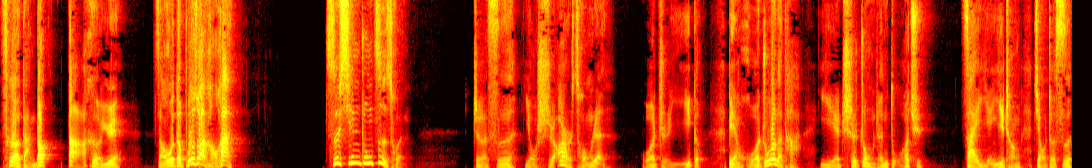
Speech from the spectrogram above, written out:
策赶到，大喝曰：“走的不算好汉。”此心中自忖：这厮有十二从人，我只一个，便活捉了他，也吃众人夺去。再引一程，叫这厮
